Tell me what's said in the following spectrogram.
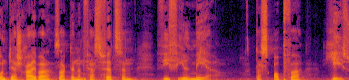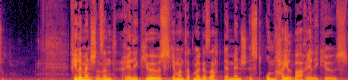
Und der Schreiber sagt dann in Vers 14, wie viel mehr das Opfer Jesu. Viele Menschen sind religiös. Jemand hat mal gesagt, der Mensch ist unheilbar religiös.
